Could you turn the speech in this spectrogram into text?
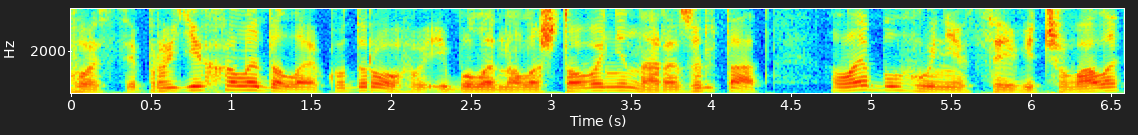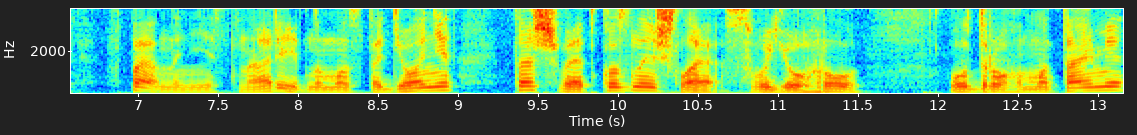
Гості проїхали далеку дорогу і були налаштовані на результат, але бугунівці відчували впевненість на рідному стадіоні та швидко знайшли свою гру. У другому таймі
